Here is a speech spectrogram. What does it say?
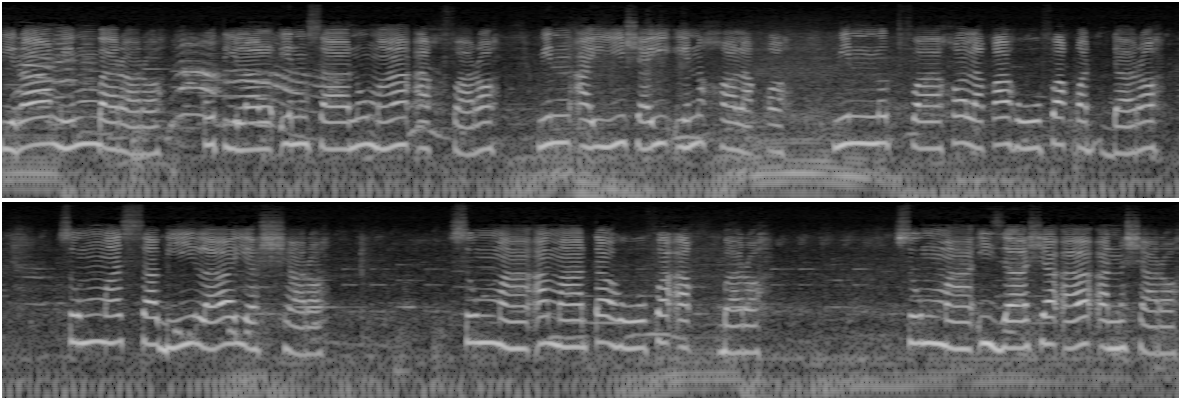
kiramim bararah kutilal insanu ma akhfarah min ayyi syai'in khalaqah min nutfah khalaqahu faqaddarah summa sabila yasyarah. Summa amatahu fa akbarah summa iza sya'a ansyarah.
